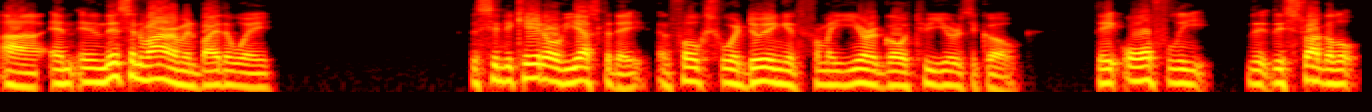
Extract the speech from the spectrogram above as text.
uh, and in this environment by the way the syndicator of yesterday and folks who are doing it from a year ago, two years ago, they awfully they, they struggle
